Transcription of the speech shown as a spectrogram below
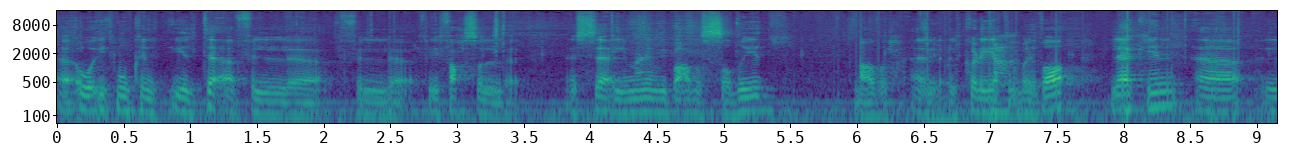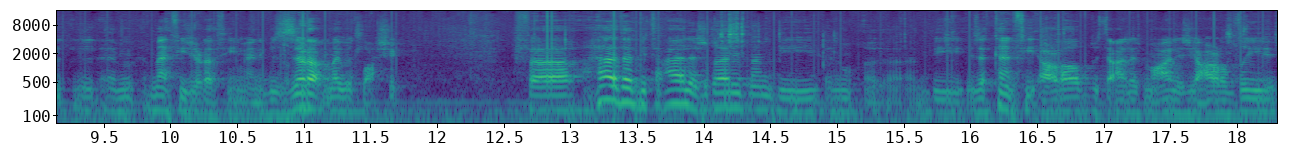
آه، أوقات ممكن يلتقى في ال في ال في فحص ال- السائل المنوي بعض الصديد بعض الكريات البيضاء. لكن آه، ما في جراثيم يعني بالزرع ما بيطلع شيء. فهذا بيتعالج غالبا ب ب- إذا كان في أعراض بتعالج معالجة عرضية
